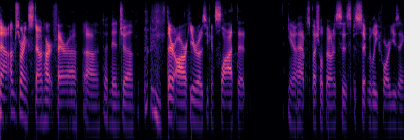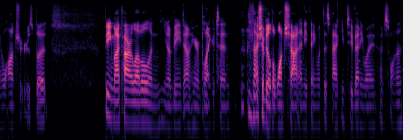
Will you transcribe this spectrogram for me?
Now, I'm just running Stoneheart Farrah, uh, a ninja. there are heroes you can slot that, you know, have special bonuses specifically for using launchers, but being my power level and, you know, being down here in Plankerton, I should be able to one-shot anything with this vacuum tube anyway. I just want to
